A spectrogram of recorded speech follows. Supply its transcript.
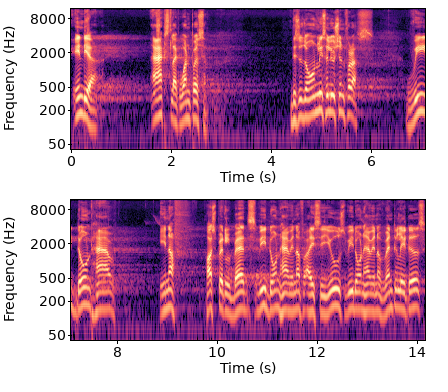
India acts like one person. This is the only solution for us. We don't have enough hospital beds, we don't have enough ICUs, we don't have enough ventilators.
